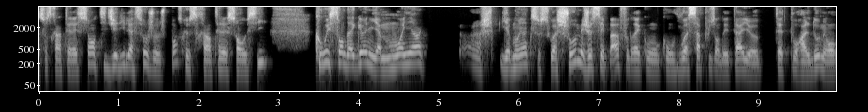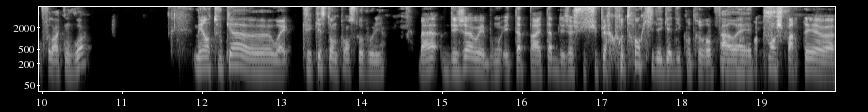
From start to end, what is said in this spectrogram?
ce serait intéressant. TJ Dillashaw, je, je pense que ce serait intéressant aussi. Corey Sandagon, il y a moyen, il y a moyen que ce soit chaud, mais je sais pas. Faudrait qu'on, qu'on voit ça plus en détail, euh, peut-être pour Aldo, mais il faudra qu'on voit. Mais en tout cas, euh, ouais. Qu'est-ce que t'en penses, toi, Paulie Bah déjà ouais bon étape par étape déjà je suis super content qu'il ait gagné contre Rob Ah ouais. Franchement je partais euh,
